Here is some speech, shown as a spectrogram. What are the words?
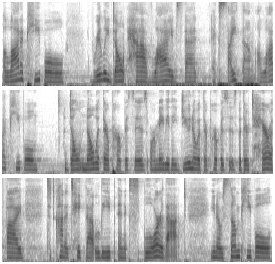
a lot of people really don't have lives that excite them. A lot of people don't know what their purpose is, or maybe they do know what their purpose is, but they're terrified to kind of take that leap and explore that. You know, some people,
